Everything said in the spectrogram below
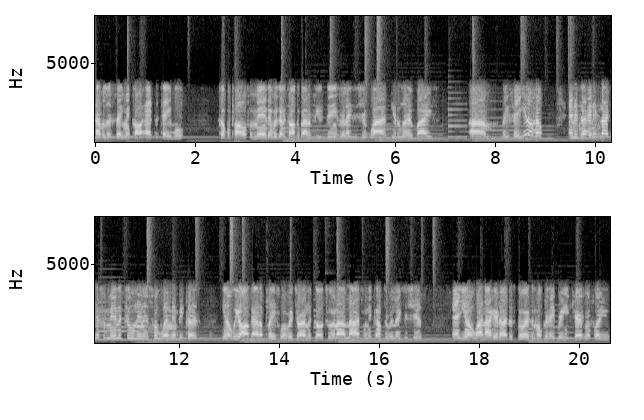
Have a little segment called At the Table. Couple powerful men that we're gonna talk about a few things relationship wise. Get a little advice. Um, they say you know help, and it's not and it's not just for men to tune in. It's for women because you know we all got a place where we're trying to go to in our lives when it comes to relationships. And you know why not hear the other stories and hopefully they bring encouragement for you.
